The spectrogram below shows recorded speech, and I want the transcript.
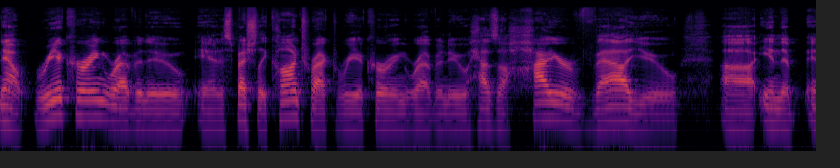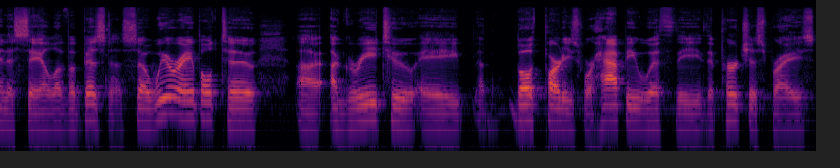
Now, reoccurring revenue, and especially contract reoccurring revenue, has a higher value uh, in, the, in a sale of a business. So we were able to uh, agree to a, both parties were happy with the, the purchase price.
